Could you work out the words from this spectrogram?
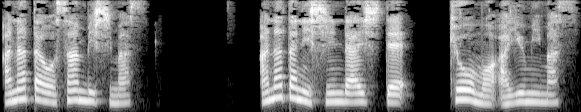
あなたを賛美します。あなたに信頼して今日も歩みます。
